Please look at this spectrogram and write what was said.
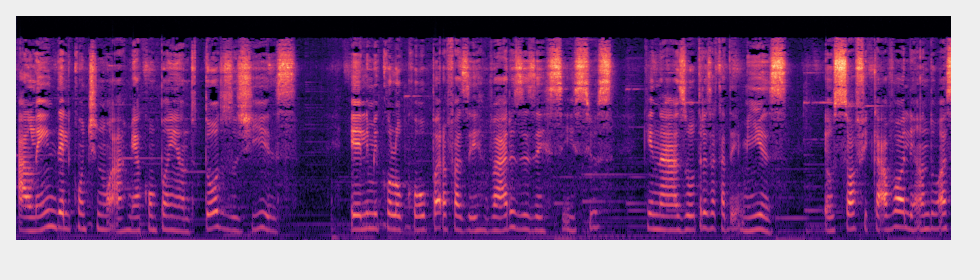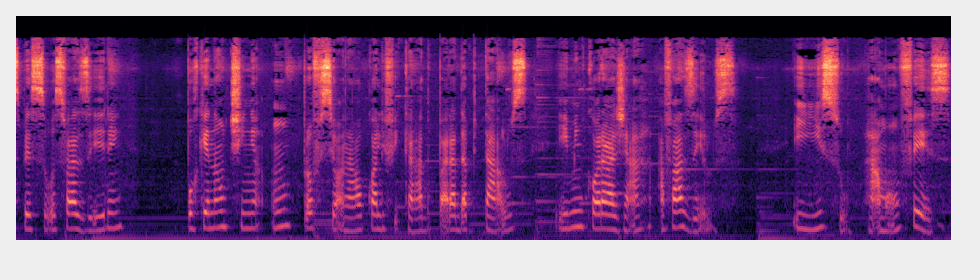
além dele continuar me acompanhando todos os dias, ele me colocou para fazer vários exercícios que nas outras academias eu só ficava olhando as pessoas fazerem porque não tinha um profissional qualificado para adaptá-los e me encorajar a fazê-los. E isso Ramon fez.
